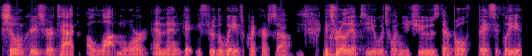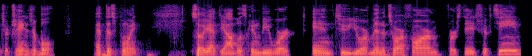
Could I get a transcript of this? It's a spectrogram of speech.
she'll increase your attack a lot more and then get you through the waves quicker. So it's really up to you which one you choose. They're both basically interchangeable at this point. So yeah, Diablos can be worked into your Minotaur farm for stage 15.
